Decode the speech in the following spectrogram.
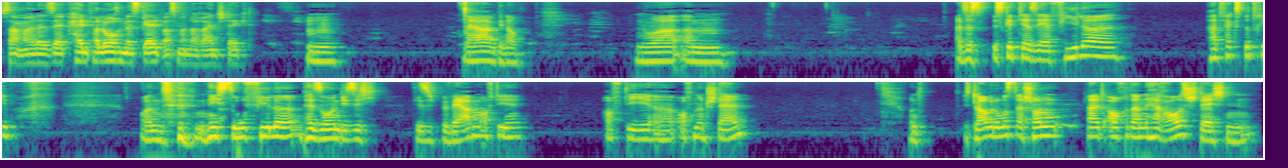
ich sag mal, das ist ja kein verlorenes Geld, was man da reinsteckt. Mhm. Ja, genau. Nur, ähm, also es, es gibt ja sehr viele Handwerksbetriebe und nicht so viele Personen, die sich, die sich bewerben auf die, auf die äh, offenen Stellen. Und ich glaube, du musst da schon halt auch dann herausstechen.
